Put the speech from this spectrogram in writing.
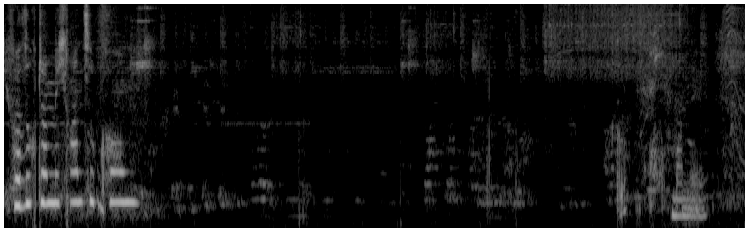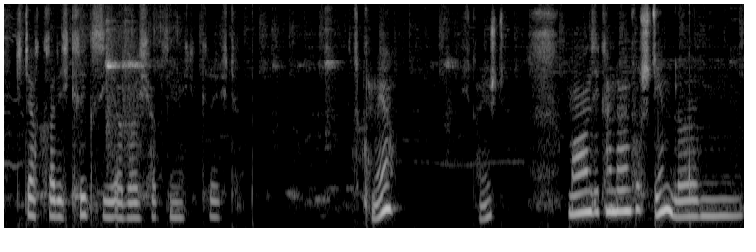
Die versucht an mich ranzukommen. Ach Mann, ey. Ich dachte gerade, ich krieg sie, aber ich habe sie nicht gekriegt. Jetzt komm her. Ich kann nicht. Mann, sie kann da einfach stehen bleiben.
